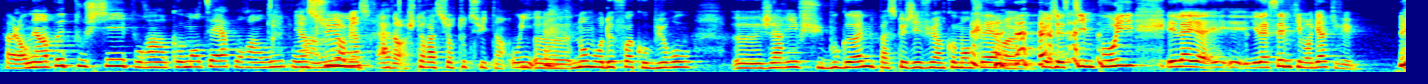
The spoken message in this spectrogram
enfin voilà, on est un peu touché pour un commentaire, pour un oui, pour Bien un sûr, non. bien sûr. Attends, je te rassure tout de suite. hein. Oui. Euh, nombre de fois qu'au bureau, euh, j'arrive, je suis bougonne parce que j'ai vu un commentaire euh, que j'estime pourri. Et là, il y a- il y, a la scène qui me regarde qui fait.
